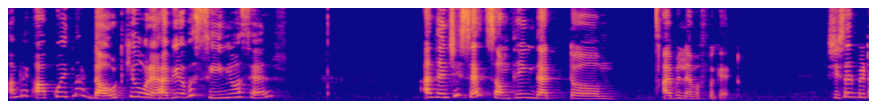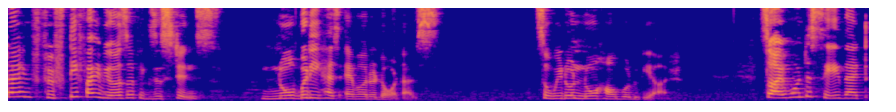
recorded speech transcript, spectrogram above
I'm like, आपको इतना doubt क्यों हो रहा है? Have you ever seen yourself? And then she said something that um, I will never forget. She said, Beta, in 55 years of existence, nobody has ever adored us. So we don't know how good we are. So I want to say that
